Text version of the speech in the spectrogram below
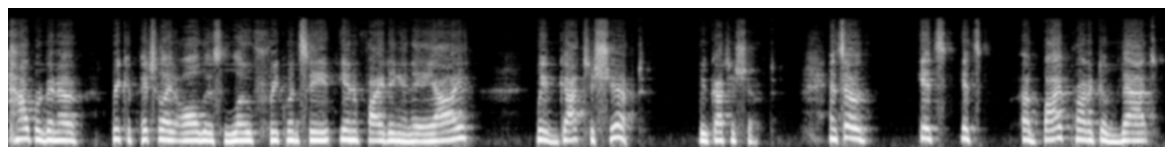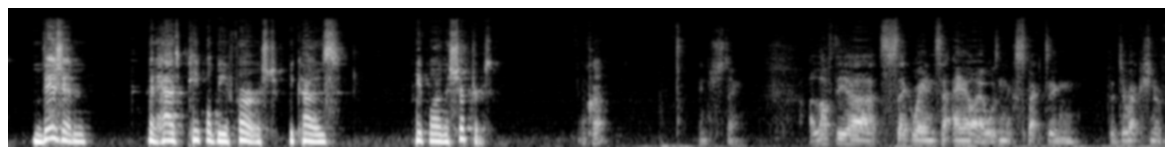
how we're going to recapitulate all this low frequency infighting and AI, we've got to shift. We've got to shift. And so it's it's a byproduct of that vision that has people be first because people are the shifters. Okay. Interesting. I love the uh, segue into AI. I wasn't expecting the direction of,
